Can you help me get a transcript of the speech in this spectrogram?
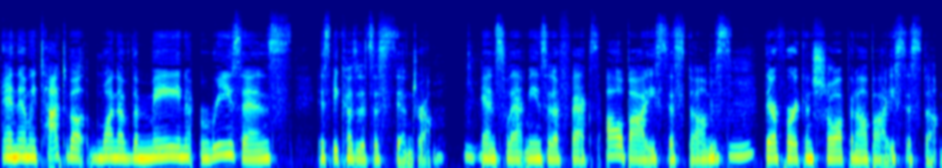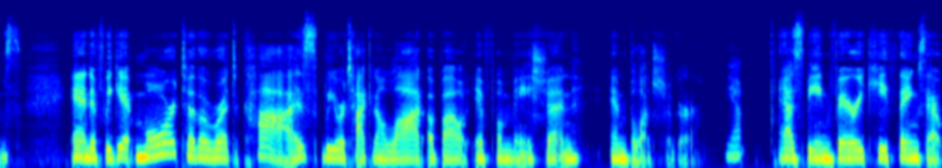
And then we talked about one of the main reasons is because it's a syndrome. Mm-hmm. And so that means it affects all body systems. Mm-hmm. Therefore, it can show up in all body systems. And if we get more to the root cause, we were talking a lot about inflammation and blood sugar. Yep. As being very key things that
